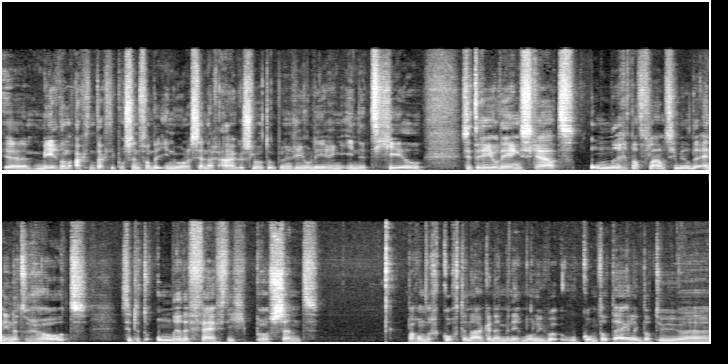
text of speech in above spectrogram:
eh, meer dan 88% van de inwoners zijn daar aangesloten op een riolering. In het geel zit de rioleringsgraad onder dat Vlaams gemiddelde en in het rood zit het onder de 50%. Waaronder Kortenaken, hè, meneer Molly. Hoe komt dat eigenlijk dat u eh,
